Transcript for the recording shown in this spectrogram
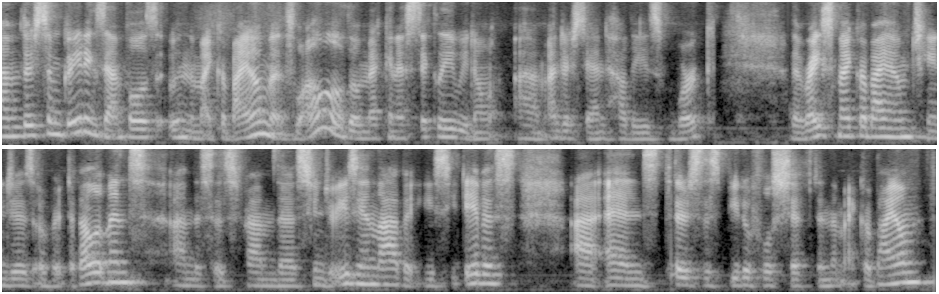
Um, there's some great examples in the microbiome as well, although mechanistically we don't um, understand how these work. The rice microbiome changes over development. Um, this is from the Sundaresan lab at UC Davis. Uh, and there's this beautiful shift in the microbiome.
